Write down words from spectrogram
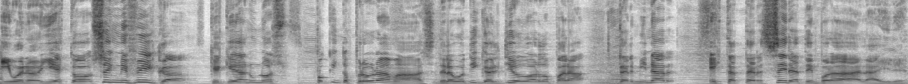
Y bueno, y esto significa que quedan unos poquitos programas de la botica del tío Eduardo para terminar esta tercera temporada al aire.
